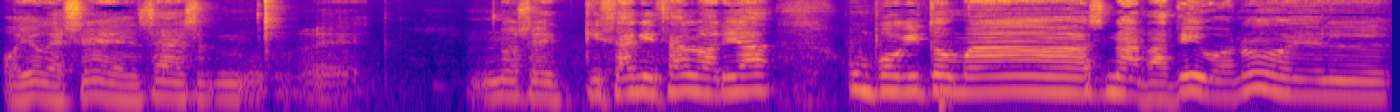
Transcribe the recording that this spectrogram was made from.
o yo qué sé, ¿sabes? Eh, no sé, quizá quizá lo haría un poquito más narrativo, ¿no? El,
